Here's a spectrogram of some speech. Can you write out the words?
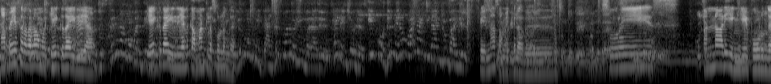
நான் பேசுறதெல்லாம் உங்களுக்கு கேக்குதா இல்லையா? கேக்குதா இல்லையான்னு கமெண்ட்ல சொல்லுங்க. இப்போ என்ன சமைக்கிறது? சுரேஷ் கண்ணாடி எங்கே போடுங்க?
